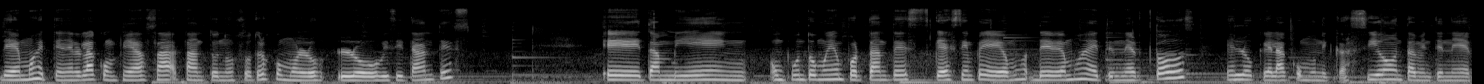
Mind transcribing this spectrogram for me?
Debemos de tener la confianza tanto nosotros como los, visitantes. Eh, también un punto muy importante es que siempre debemos, debemos de tener todos es lo que es la comunicación, también tener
